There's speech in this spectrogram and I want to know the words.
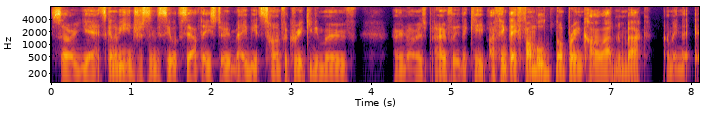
So yeah, it's going to be interesting to see what Southeast do. Maybe it's time for Creaky to move. Who knows? But hopefully they keep. I think they fumbled not bringing Kyle Adnam back. I mean, eh,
